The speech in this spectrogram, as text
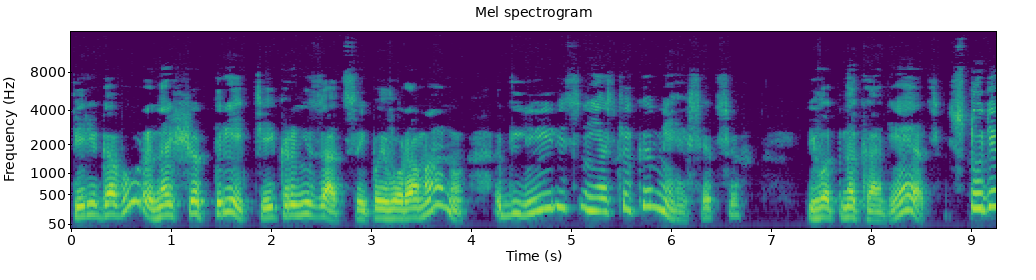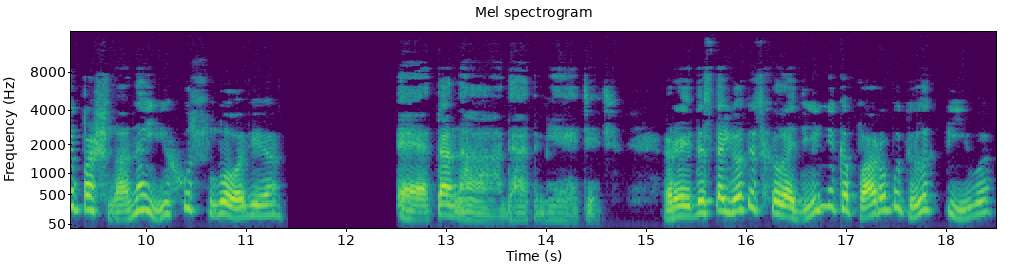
Переговоры насчет третьей экранизации по его роману длились несколько месяцев. И вот, наконец, студия пошла на их условия. Это надо отметить. Рэй достает из холодильника пару бутылок пива,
